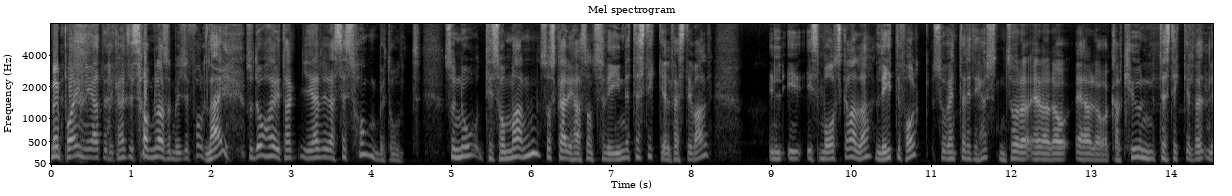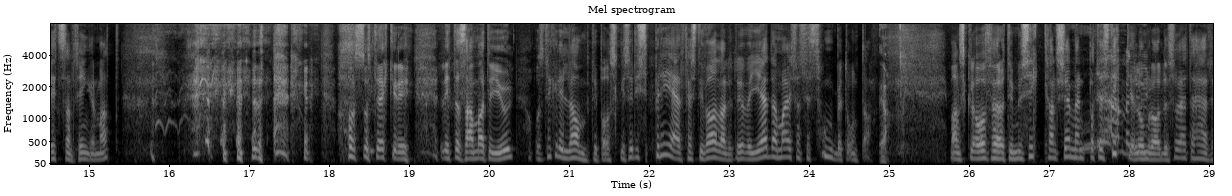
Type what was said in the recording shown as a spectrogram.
men poenget er at de kan ikke samle så mye folk. Nei. Så da har tatt, gjør de det sesongbetont. Så nå til sommeren så skal de ha sånn svinetestikkelfestival. I, i, I småskala, lite folk. Så venter de til høsten, så er det, er det, da- er det da kalkuntestikkel, litt sånn fingermatt. og så tar de litt det samme til jul, og så tar de lam til påske. Så de sprer festivalene utover. Gjør det mer sånn sesongbetont. da. Ja. Vanskelig å overføre til musikk, kanskje, men på testikkelområdet så er dette her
